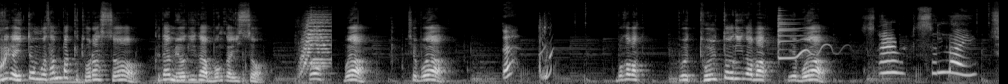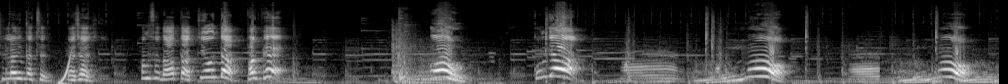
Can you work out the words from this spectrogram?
우리가 있던 곳 한 바퀴 돌았어. 그 다음에 여기가 뭔가 있어. 어 뭐야? 쟤 뭐야? 네? 뭐가 막 뭐 돌덩이가 막 얘 뭐야? 슬 슬라임. 슬라임 같은. 야저 황소 나왔다. 뛰어온다. 방패. 어우 공격. 음모. 음모.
